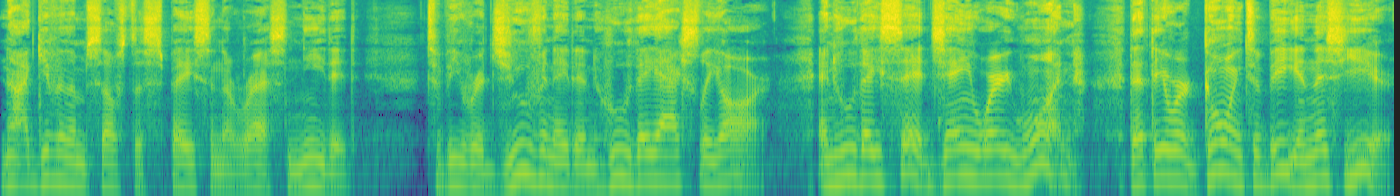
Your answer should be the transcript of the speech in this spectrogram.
not giving themselves the space and the rest needed to be rejuvenated in who they actually are and who they said January 1 that they were going to be in this year.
